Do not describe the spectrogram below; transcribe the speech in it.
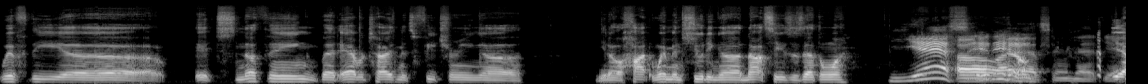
with the uh, it's nothing but advertisements featuring uh, you know hot women shooting uh, Nazis? Is that the one? Yes, Oh, I have seen that. Yeah.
